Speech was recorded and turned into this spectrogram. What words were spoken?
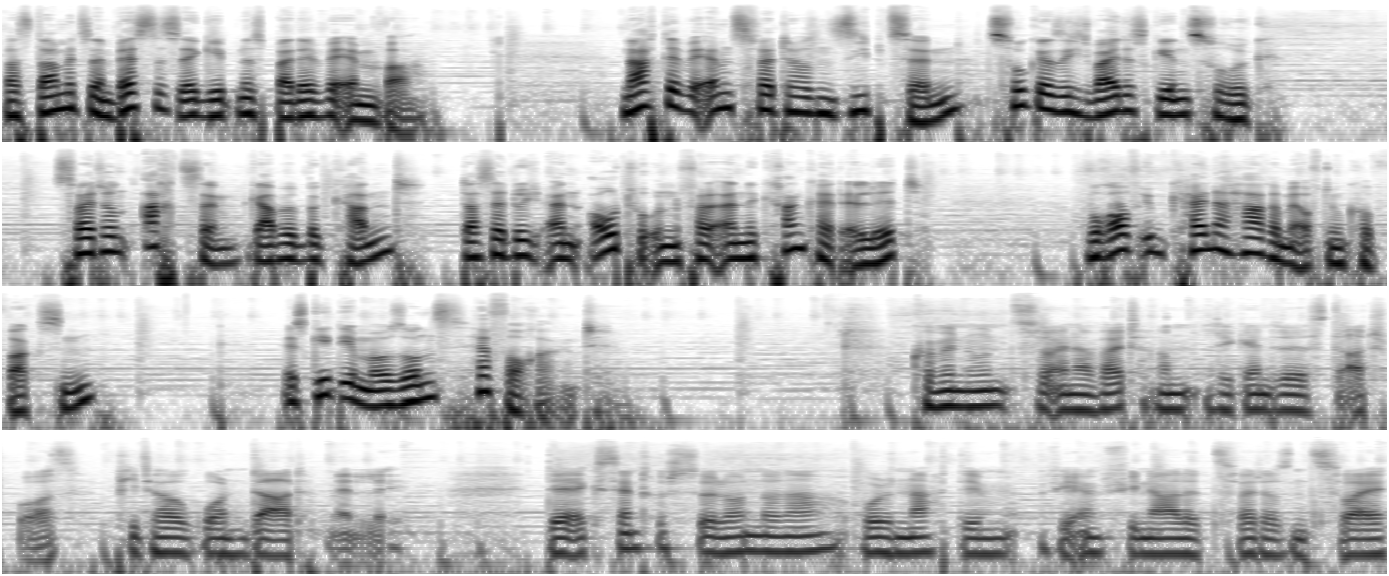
was damit sein bestes Ergebnis bei der WM war. Nach der WM 2017 zog er sich weitestgehend zurück. 2018 gab er bekannt, dass er durch einen Autounfall eine Krankheit erlitt worauf ihm keine Haare mehr auf dem Kopf wachsen. Es geht ihm aber sonst hervorragend. Kommen wir nun zu einer weiteren Legende des Dartsports, Peter One Dart Manley. Der exzentrischste Londoner wurde nach dem WM-Finale 2002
